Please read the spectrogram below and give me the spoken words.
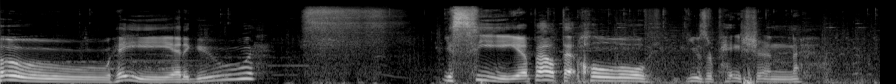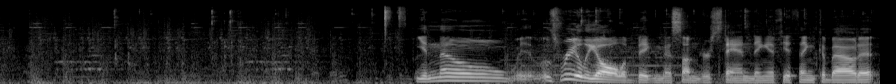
Oh, hey, Edigu. You see, about that whole usurpation... You know, it was really all a big misunderstanding if you think about it.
